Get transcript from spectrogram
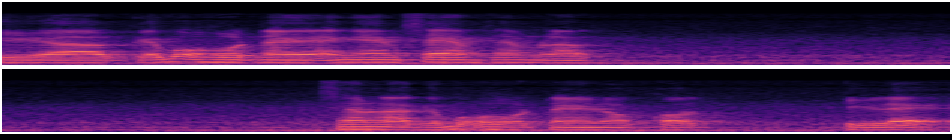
thì ờ, cái bộ hột này anh em xem xem là xem là cái bộ hột này nó có tỷ lệ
